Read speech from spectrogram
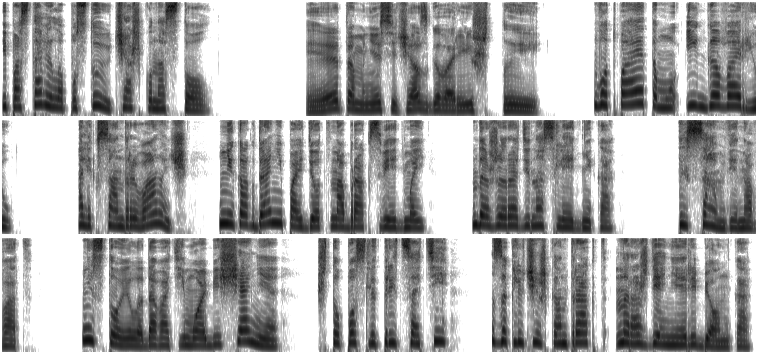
и поставила пустую чашку на стол. «Это мне сейчас говоришь ты». «Вот поэтому и говорю. Александр Иванович никогда не пойдет на брак с ведьмой, даже ради наследника. Ты сам виноват. Не стоило давать ему обещание, что после тридцати заключишь контракт на рождение ребенка.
